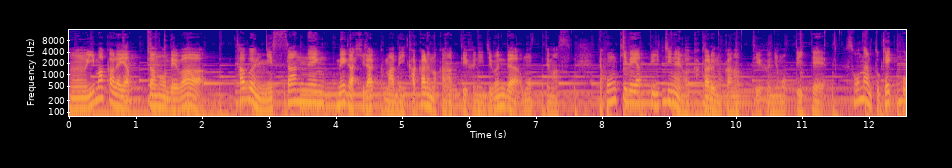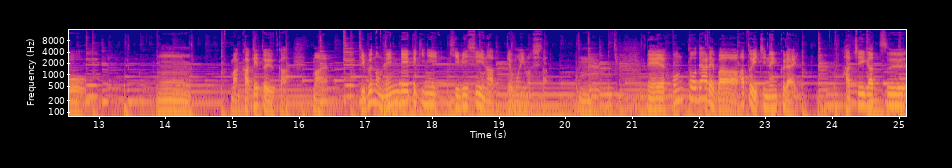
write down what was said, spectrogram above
うん今からやったのでは多分23年目が開くまでにかかるのかなっていうふうに自分では思ってます。で本気でやって1年はかかるのかなっていうふうに思っていてそうなると結構うんまあ賭けというか、まあ、自分の年齢的に厳しいなって思いました、うん、で本当であればあと1年くらい8月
